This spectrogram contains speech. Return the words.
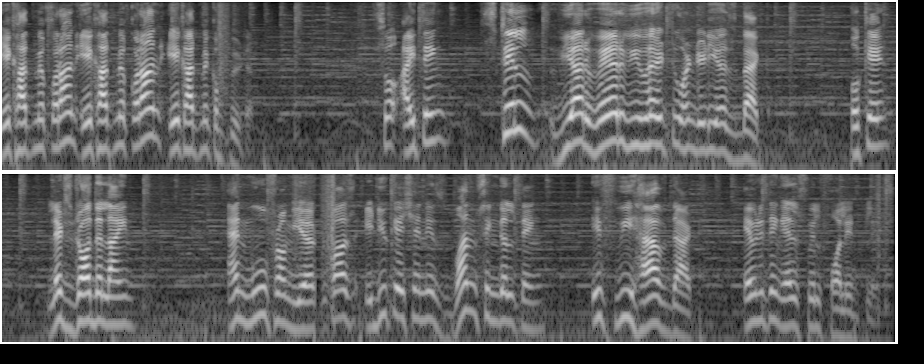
एक हाथ में कुरान एक हाथ में कुरान एक हाथ में कंप्यूटर so I think still we are where we were 200 years back. Okay, let's draw the line and move from here because education is one single thing. If we have that, everything else will fall in place.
